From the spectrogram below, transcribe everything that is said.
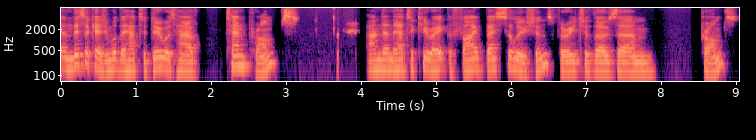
on this occasion, what they had to do was have 10 prompts and then they had to curate the five best solutions for each of those um, prompts,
